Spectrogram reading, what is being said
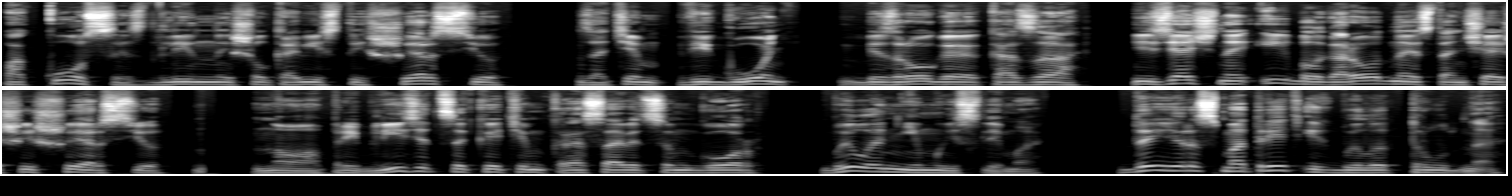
Покосы с длинной шелковистой шерстью, затем вигонь, безрогая коза, изящная и благородная с тончайшей шерстью, но приблизиться к этим красавицам гор было немыслимо, да и рассмотреть их было трудно.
